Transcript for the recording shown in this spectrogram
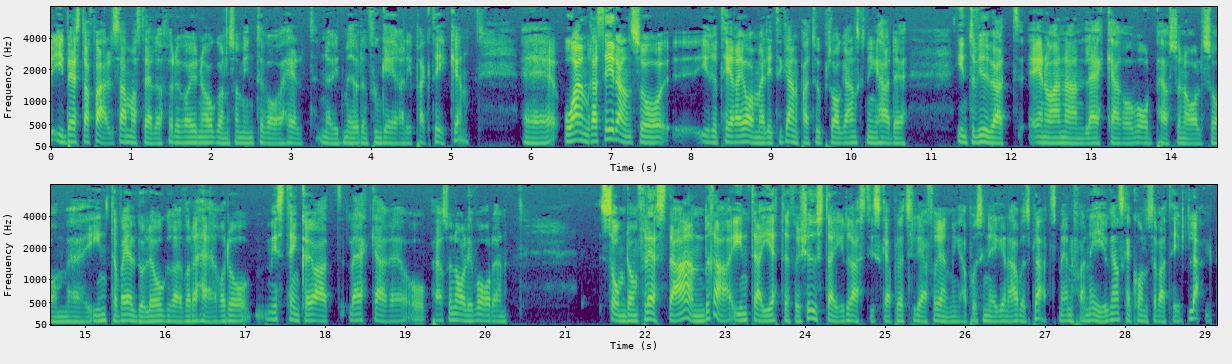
i bästa fall sammanställer för det var ju någon som inte var helt nöjd med hur den fungerade i praktiken. Eh, å andra sidan så eh, irriterar jag mig lite grann på att Uppdrag granskning hade intervjuat en och annan läkare och vårdpersonal som eh, inte var eld och lågor över det här och då misstänker jag att läkare och personal i vården som de flesta andra inte är jätteförtjusta i drastiska plötsliga förändringar på sin egen arbetsplats. Människan är ju ganska konservativt lagd.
